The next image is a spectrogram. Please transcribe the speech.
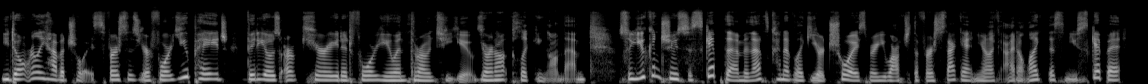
you don't really have a choice. Versus your For You page, videos are curated for you and thrown to you. You're not clicking on them. So, you can choose to skip them. And that's kind of like your choice where you watch the first second and you're like, I don't like this, and you skip it,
